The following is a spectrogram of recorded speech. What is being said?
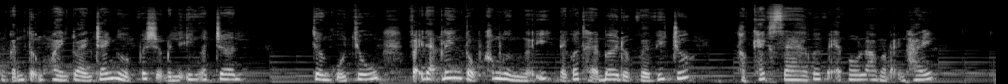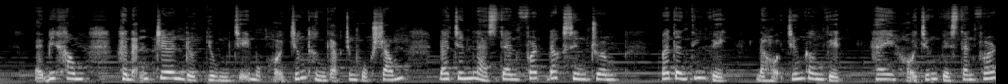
một cảnh tượng hoàn toàn trái ngược với sự bình yên ở trên. Chân của chú phải đạp liên tục không ngừng nghỉ để có thể bơi được về phía trước. Thật khác xa với vẻ vô lo mà bạn thấy. Bạn biết không, hình ảnh trên được dùng chỉ một hội chứng thường gặp trong cuộc sống, đó chính là Stanford Duck Syndrome, với tên tiếng Việt là hội chứng con vịt hay hội chứng vịt Stanford.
